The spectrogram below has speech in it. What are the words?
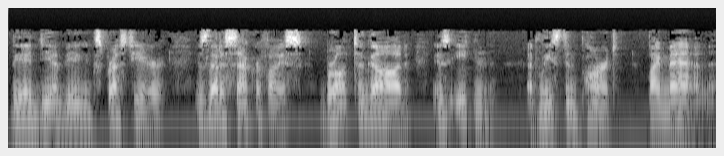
The idea being expressed here is that a sacrifice brought to God is eaten, at least in part, by man.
